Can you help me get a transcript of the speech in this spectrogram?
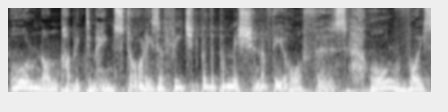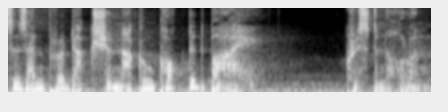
All non public domain stories are featured with the permission of the authors. All voices and production are concocted by Kristin Holland.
